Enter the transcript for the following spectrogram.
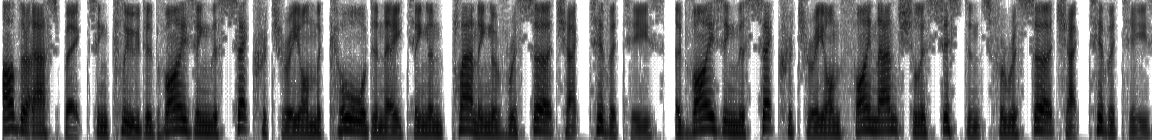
Other aspects include advising the Secretary on the coordinating and planning of research activities, advising the Secretary on financial assistance for research activities,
